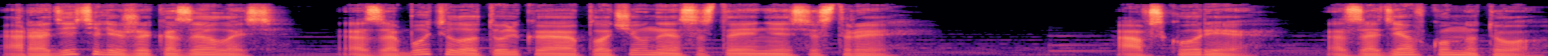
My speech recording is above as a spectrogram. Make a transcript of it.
А родители же, казалось, озаботило только плачевное состояние сестры. А вскоре, зайдя в комнату,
